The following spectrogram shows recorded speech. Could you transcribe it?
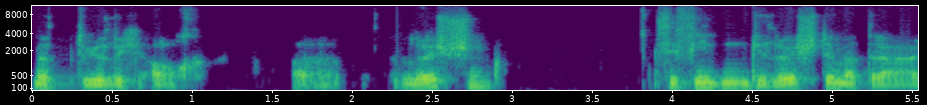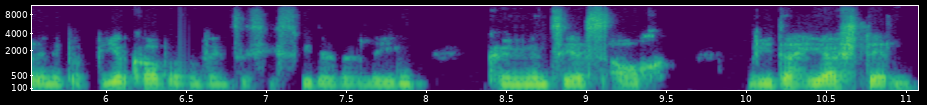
natürlich auch äh, löschen. Sie finden gelöschte Materialien im Papierkorb und wenn Sie sich wieder überlegen, können Sie es auch wiederherstellen.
